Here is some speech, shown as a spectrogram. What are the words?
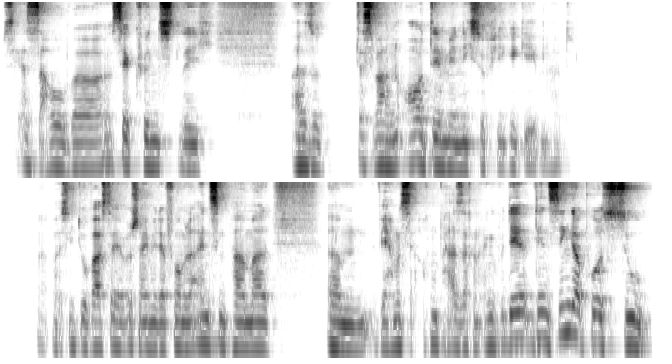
sehr sauber, sehr künstlich. Also das war ein Ort, der mir nicht so viel gegeben hat. Ja. Weiß nicht, du warst da ja wahrscheinlich mit der Formel 1 ein paar Mal. Ähm, wir haben uns ja auch ein paar Sachen angeguckt. Der, den Singapur Zoo,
